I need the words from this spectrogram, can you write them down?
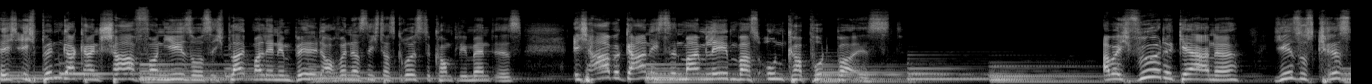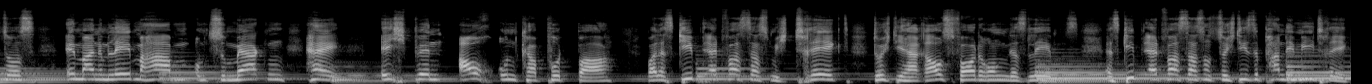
Ich, ich bin gar kein Schaf von Jesus. Ich bleib mal in dem Bild, auch wenn das nicht das größte Kompliment ist. Ich habe gar nichts in meinem Leben, was unkaputtbar ist. Aber ich würde gerne Jesus Christus in meinem Leben haben, um zu merken, hey, ich bin auch unkaputtbar, weil es gibt etwas, das mich trägt durch die Herausforderungen des Lebens. Es gibt etwas, das uns durch diese Pandemie trägt.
